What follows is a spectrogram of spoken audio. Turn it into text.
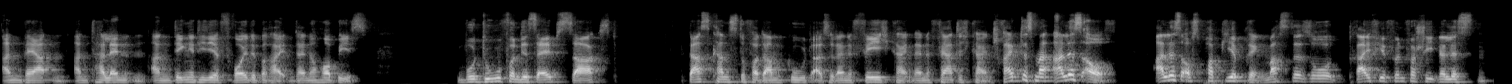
an Werten, an Talenten, an Dinge, die dir Freude bereiten, deine Hobbys, wo du von dir selbst sagst, das kannst du verdammt gut, also deine Fähigkeiten, deine Fertigkeiten. Schreib das mal alles auf, alles aufs Papier bringen. Machst du so drei, vier, fünf verschiedene Listen.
